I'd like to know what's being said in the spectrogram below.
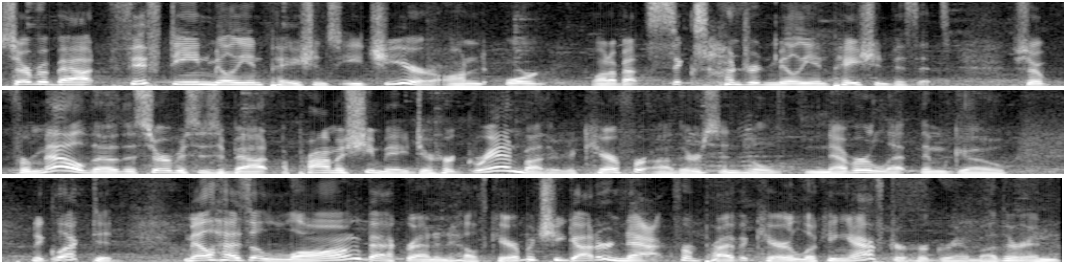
serve about 15 million patients each year on or on about 600 million patient visits. So for Mel, though, the service is about a promise she made to her grandmother to care for others and to never let them go neglected. Mel has a long background in healthcare, but she got her knack from private care looking after her grandmother and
